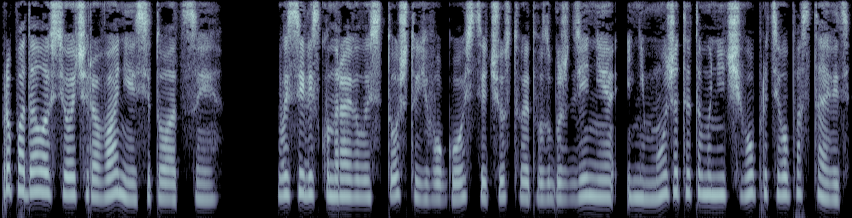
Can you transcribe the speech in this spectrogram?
Пропадало все очарование ситуации. Василиску нравилось то, что его гостья чувствует возбуждение и не может этому ничего противопоставить.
